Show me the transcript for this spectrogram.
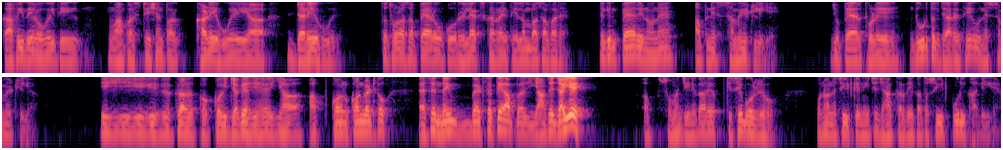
काफ़ी देर हो गई थी वहाँ पर स्टेशन पर खड़े हुए या डरे हुए। तो थोड़ा सा पैरों को रिलैक्स कर रहे थे, लंबा सफ़र है। लेकिन पैर इन्होंने अपने समेट लिए। जो पैर थोड़े दूर तक जा रहे थे, उन्हें समेट लिया। ये, ये, को, कोई जगह है यहाँ आप कौन कौन बैठे हो? ऐसे नहीं बैठ सकते आप यहाँ से जाइए। अब सुमन जी ने कहा अरे किसे बोल रहे हो? उन्होंने सीट के नीचे झाँक कर देखा तो सीट पूरी खाली है।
